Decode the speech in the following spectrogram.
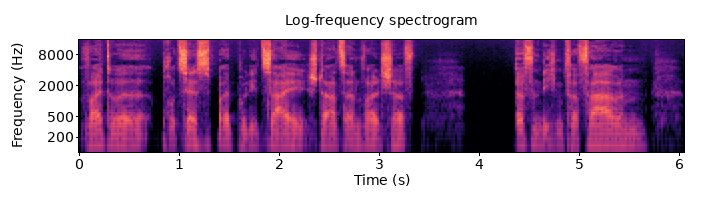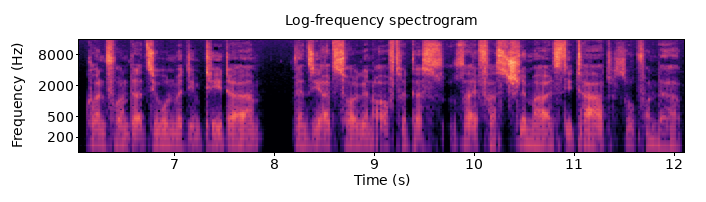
weitere Prozess bei Polizei, Staatsanwaltschaft, öffentlichem Verfahren, Konfrontation mit dem Täter, wenn sie als Zeugin auftritt, das sei fast schlimmer als die Tat, so von der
